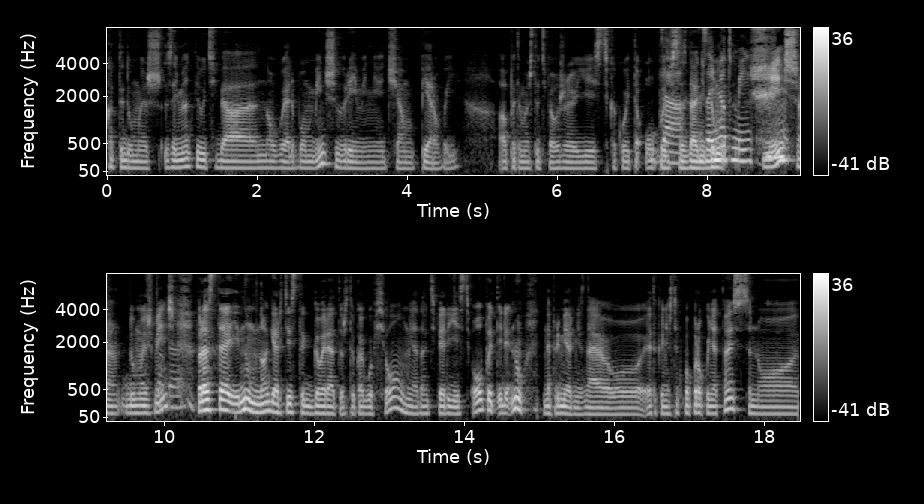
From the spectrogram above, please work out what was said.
как ты думаешь, займет ли у тебя новый альбом меньше времени, чем первый? А, потому что у тебя уже есть какой-то опыт да, в создании. Займет Дум... меньше. Меньше? Думаешь, меньше? Да. Просто, ну, многие артисты говорят, что как бы все, у меня там теперь есть опыт. Или, ну, например, не знаю, это, конечно, к попроку не относится, но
